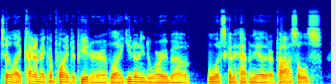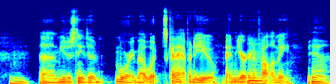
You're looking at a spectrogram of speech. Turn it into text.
to like kind of make a point to Peter of like you don't need to worry about what's going to happen to the other apostles. Um, you just need to worry about what's going to happen to you, and you're going to follow me. Yeah.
